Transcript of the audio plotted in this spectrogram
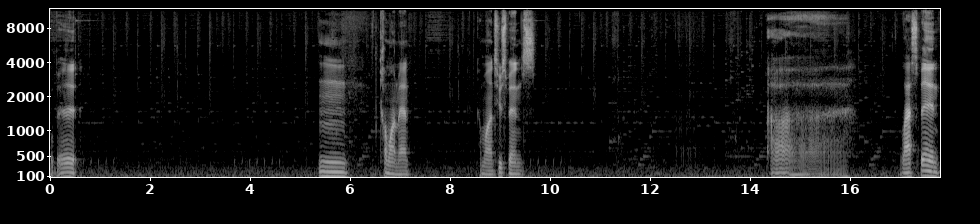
Little bit. Mmm. Come on, man. Come on, two spins. Uh, last spin.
